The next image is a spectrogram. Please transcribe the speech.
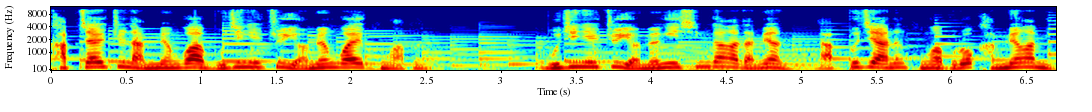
갑자일주 남명과 무진일주 여명과의 궁합은 무진일주 여명이 신강하다면 나쁘지 않은 궁합으로 간명합니다.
